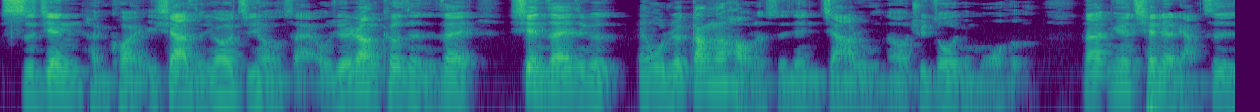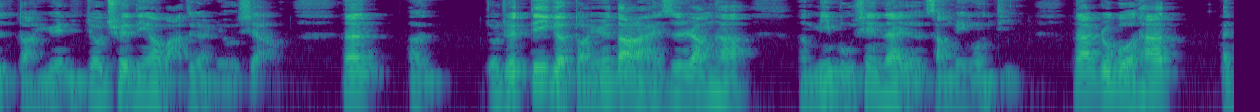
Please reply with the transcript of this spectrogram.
时间很快，一下子又要季后赛，我觉得让科森在现在这个哎，我觉得刚刚好的时间加入，然后去做一个磨合。那因为签了两次短约，你就确定要把这个人留下。那嗯。我觉得第一个短约当然还是让他呃弥补现在的伤病问题。那如果他呃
